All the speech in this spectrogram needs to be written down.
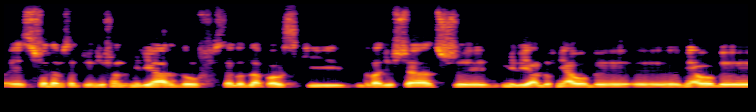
To jest 750 miliardów, z tego dla Polski 23 miliardów miałoby, miałoby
